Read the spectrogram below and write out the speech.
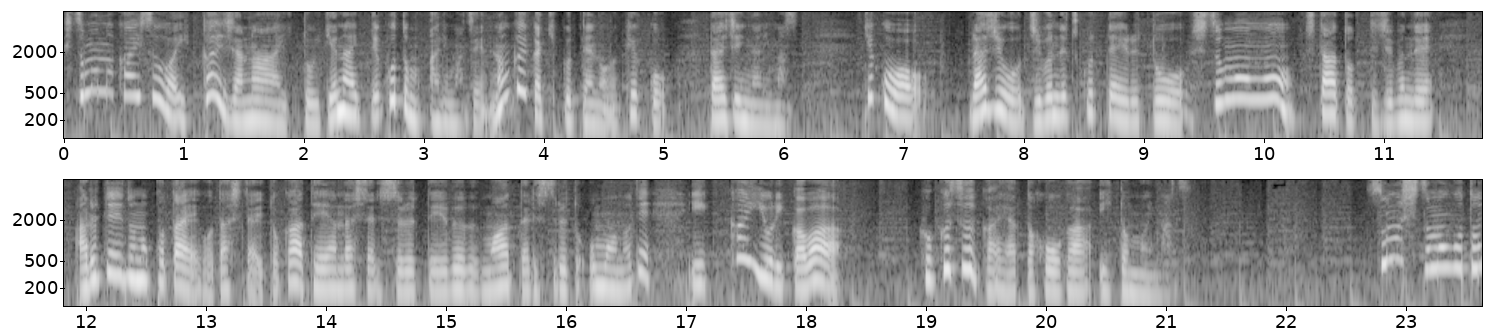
質問の回数は1回じゃないといけないっていうこともありません。何回か聞くっていうのが結構大事になります。結構ラジオを自分で作っていると質問をした後って自分である程度の答えを出したりとか提案出したりするっていう部分もあったりすると思うので1回よりかは複数回やった方がいいと思います。その質問ごと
